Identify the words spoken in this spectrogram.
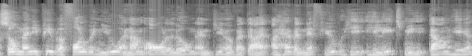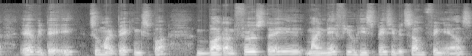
so many people are following you and I'm all alone and you know but I, I have a nephew. He he leads me down here every day to my baking spot. But on first day my nephew he's busy with something else.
